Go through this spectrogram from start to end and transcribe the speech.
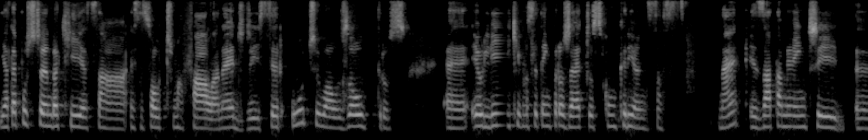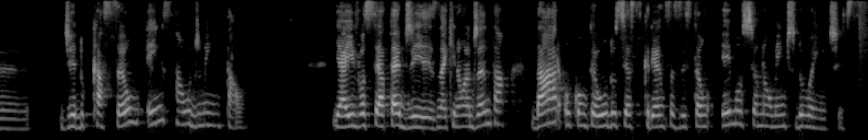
E até puxando aqui essa, essa sua última fala, né, de ser útil aos outros, é, eu li que você tem projetos com crianças, né, exatamente é, de educação em saúde mental. E aí você até diz, né, que não adianta dar o conteúdo se as crianças estão emocionalmente doentes.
